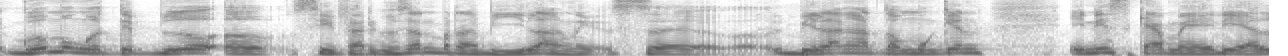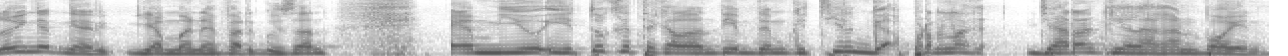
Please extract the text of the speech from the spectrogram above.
gue mau ngutip dulu eh, si Ferguson pernah bilang nih se- bilang atau mungkin ini scam media lu inget gak zamannya Ferguson MU itu ketika lawan tim-tim kecil nggak pernah jarang kehilangan poin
